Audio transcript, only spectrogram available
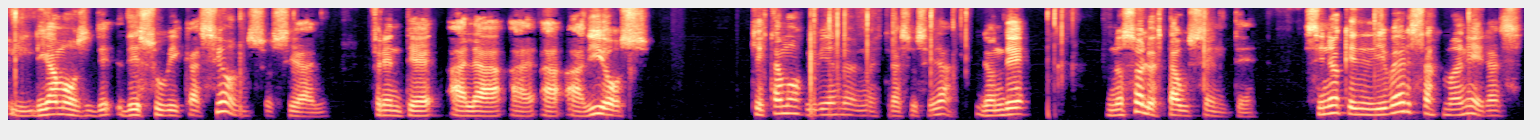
digamos, desubicación social frente a, la, a, Dios que estamos viviendo en nuestra sociedad, donde no solo está ausente, sino que de diversas maneras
